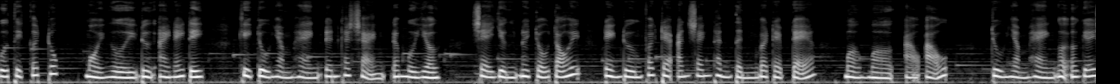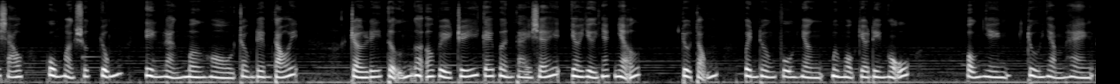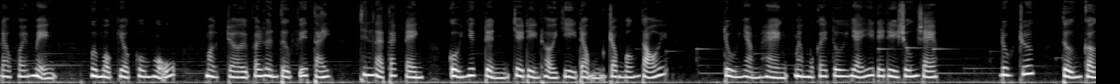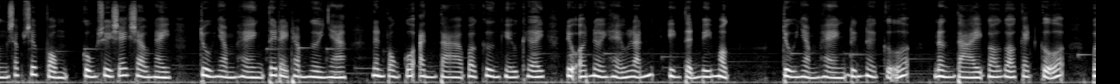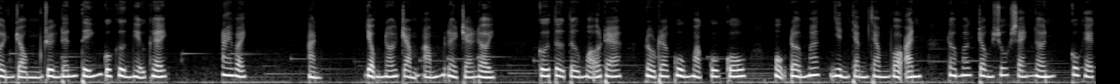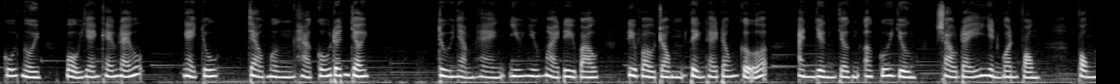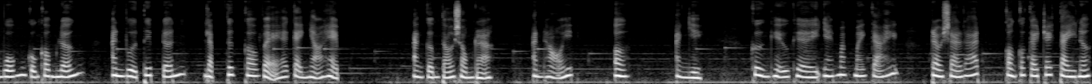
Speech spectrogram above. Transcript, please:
Bữa tiệc kết thúc, mọi người đường ai nấy đi. Khi chu nhậm hàng đến khách sạn đã 10 giờ, xe dừng nơi chỗ tối, đèn đường phát ra ánh sáng thanh tịnh và đẹp đẽ, mờ mờ, ảo ảo. Chu nhậm hàng ngồi ở ghế sau, khuôn mặt xuất chúng, yên lặng mơ hồ trong đêm tối. Trợ lý tưởng ngồi ở vị trí kế bên tài xế do dự nhắc nhở. Chu Tổng, bình thường phu nhận 11 giờ đi ngủ. Bỗng nhiên, chu nhầm hàng đau khóe miệng. 11 giờ cô ngủ, mặt trời phải lên từ phía tây. Chính là tắt đèn, cô nhất định chơi điện thoại di động trong bóng tối. Chu nhầm hàng mang một cây túi giấy để đi xuống xe. Lúc trước, tưởng cần sắp xếp phòng cũng suy xét sau này Trù nhầm hàng tới đây thăm người nhà nên phòng của anh ta và Khương Hiểu Khê đều ở nơi hẻo lánh, yên tĩnh bí mật. Trù nhầm hàng đứng nơi cửa, nâng tài gõ gõ cánh cửa, bên trong truyền đến tiếng của Khương Hiểu Khê. Ai vậy? Anh. Giọng nói trầm ấm lại trả lời. Cửa từ từ mở ra, lộ ra khuôn mặt của cô, một đôi mắt nhìn chăm chăm vào anh, đôi mắt trong suốt sáng lên, cô khẽ cúi người, bộ dáng khéo léo. Ngài chu, chào mừng Hạ Cố đến chơi. Chu nhầm hàng nhíu nhíu mày đi vào Đi vào trong tiện thể đóng cửa. Anh dừng chân ở cuối giường, Sau đấy nhìn quanh phòng. Phòng vốn cũng không lớn, Anh vừa tiếp đến, lập tức có vẻ càng nhỏ hẹp. Ăn cơm tối xong ra Anh hỏi. Ơ ăn gì? Khương Hiệu Khề nháy mắt mấy cái. Rau salad, còn có cái trái cây nữa.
